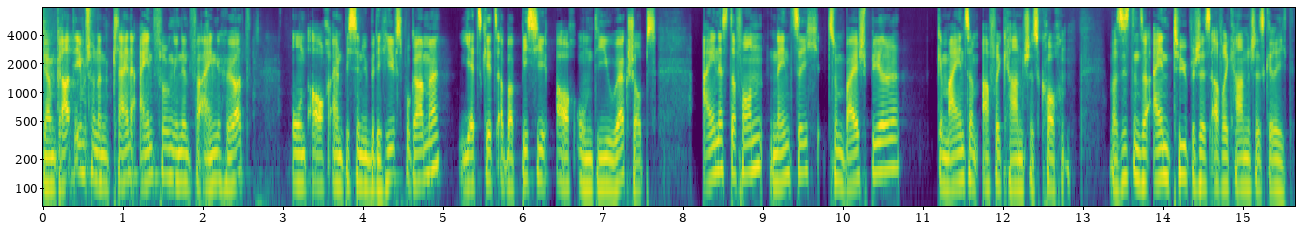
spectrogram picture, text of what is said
Wir haben gerade eben schon eine kleine Einführung in den Verein gehört und auch ein bisschen über die Hilfsprogramme. Jetzt geht es aber ein bisschen auch um die Workshops. Eines davon nennt sich zum Beispiel gemeinsam afrikanisches Kochen. Was ist denn so ein typisches afrikanisches Gericht?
